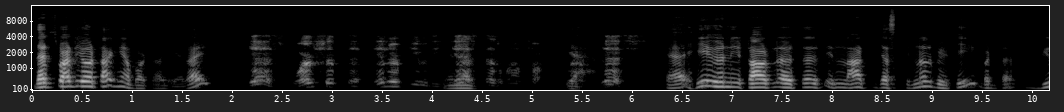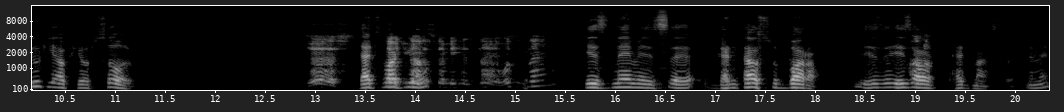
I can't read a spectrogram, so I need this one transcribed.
That's what you were talking about earlier, right? Yes. Worship the inner beauty. Inner, Yes, that's what I'm talking yeah. Yes. Uh, he even he taught us that in not just inner beauty, but the beauty of your soul. Yes. That's Yo, what you you send me his name. What's his name? His name is uh, Ganta Subbarao. He's, he's can, our headmaster. You know?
